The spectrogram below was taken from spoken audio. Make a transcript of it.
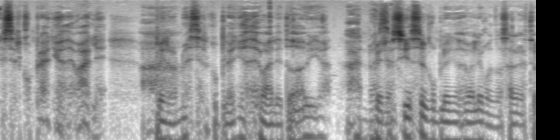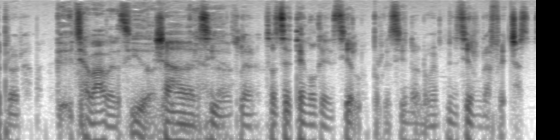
es el cumpleaños de Vale, Ah, pero no es el cumpleaños de Vale todavía. ah, no Pero es sí es el cumpleaños de Vale cuando salga este programa. ya va a haber sido. Ya va a haber sido, claro. Entonces tengo que decirlo, porque si no, no me mencionan las fechas.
